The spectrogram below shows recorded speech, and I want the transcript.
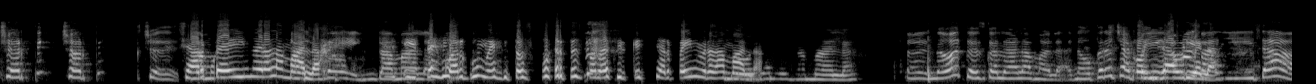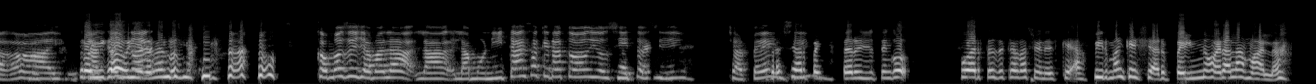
¿Sharpie? ¿Sharpie? Ch- Sharpay no era la mala. Sharpay, la Y mala. tengo argumentos fuertes para decir que Sharpay no era la mala. No, no es la mala. No, entonces ¿cuál era la mala? No, pero Troy Sharpay y era Gabriela. Ay, Troy y Sharpay no Gabriel era- eran los malvados. ¿Cómo se llama la, la, la monita esa que era toda diosita? Sí. Sharpay, Pero yo tengo fuertes declaraciones que afirman que Sharpay no era la mala.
